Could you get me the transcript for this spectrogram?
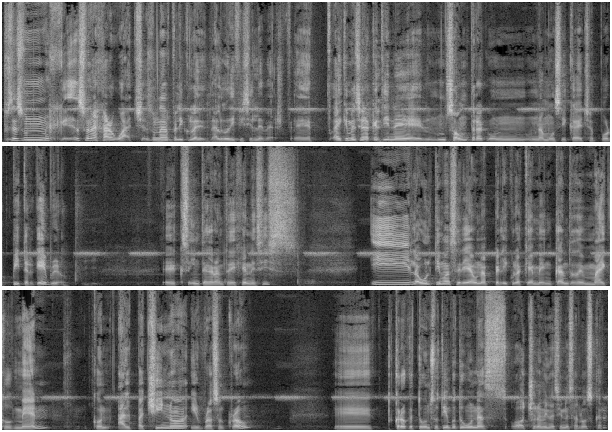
pues es, un, es una hard watch, es una película algo difícil de ver. Eh, hay que mencionar que tiene un soundtrack, un- una música hecha por Peter Gabriel, ex integrante de Genesis. Y la última sería una película que me encanta de Michael Mann, con Al Pacino y Russell Crowe. Eh, creo que tuvo, en su tiempo tuvo unas ocho nominaciones al Oscar,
